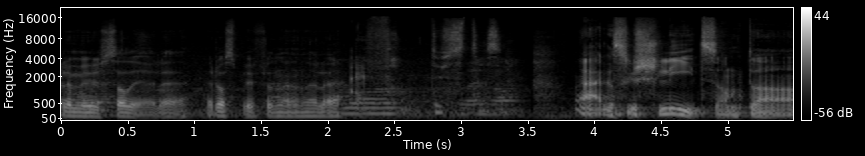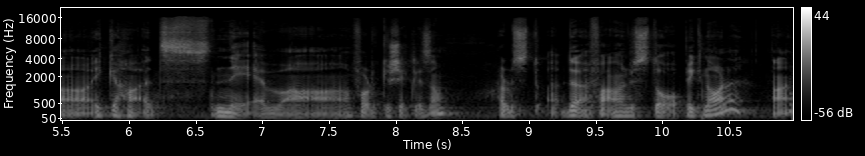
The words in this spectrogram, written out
Eller musa di, eller rostbiffen din, eller Dust, altså. Det er ganske slitsomt å ikke ha et snev av folkeskikk, liksom. Har du, stå, du, faen, har du ståpikk nå, eller? Nei?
